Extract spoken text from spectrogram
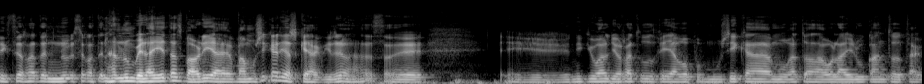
nik zerraten, zerraten hanun beraietaz, ba hori, eh, ba musikari askeak direla, ez? E, e, nik igual jorratu dut gehiago musika mugatua dagoela iru, kanto, ta,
